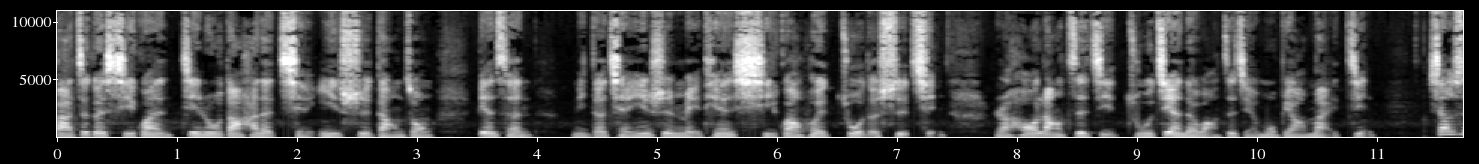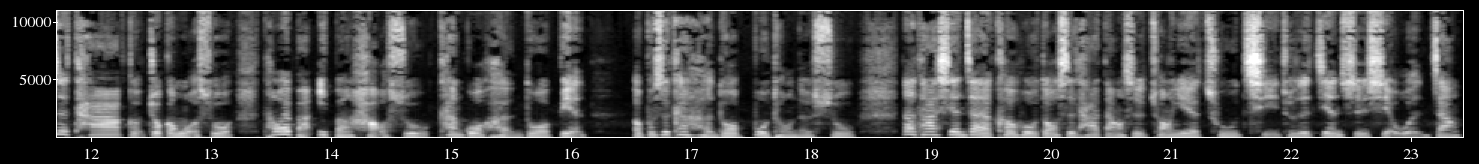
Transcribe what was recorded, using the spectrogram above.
把这个习惯进入到他的潜意识当中，变成你的潜意识每天习惯会做的事情。然后让自己逐渐的往自己的目标迈进，像是他跟就跟我说，他会把一本好书看过很多遍，而不是看很多不同的书。那他现在的客户都是他当时创业初期，就是坚持写文章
